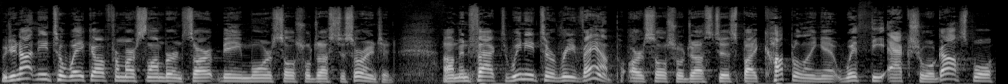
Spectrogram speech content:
we do not need to wake up from our slumber and start being more social justice oriented. Um, in fact, we need to revamp our social justice by coupling it with the actual gospel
